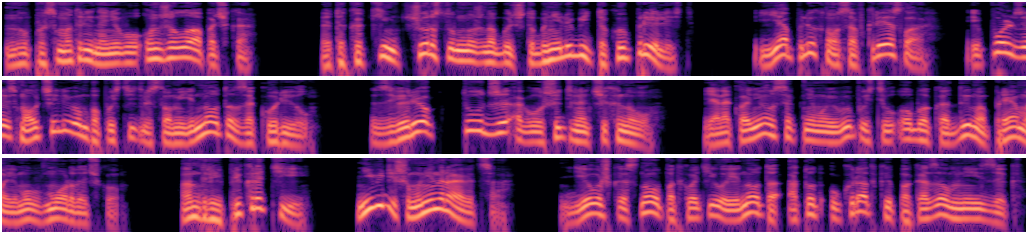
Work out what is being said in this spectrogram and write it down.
«Ну посмотри на него, он же лапочка. Это каким черством нужно быть, чтобы не любить такую прелесть?» Я плюхнулся в кресло и, пользуясь молчаливым попустительством енота, закурил. Зверек тут же оглушительно чихнул. Я наклонился к нему и выпустил облако дыма прямо ему в мордочку. «Андрей, прекрати! Не видишь, ему не нравится!» Девушка снова подхватила енота, а тот украдкой показал мне язык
